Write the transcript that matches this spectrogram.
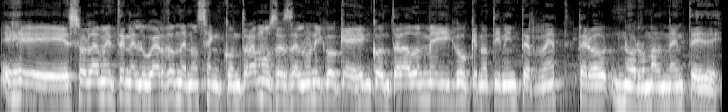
eh, solamente en el lugar donde nos encontramos es el único que he encontrado en México que no tiene internet, pero normalmente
